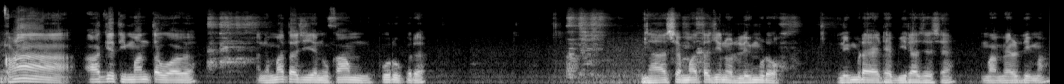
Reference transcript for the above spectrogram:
ઘણા આગેથી માનતાઓ આવે અને માતાજી એનું કામ પૂરું કરે. આ છે માતાજીનો લીમડો. લીમડા હેઠે બિરાજે છે માં મેલડીમાં.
